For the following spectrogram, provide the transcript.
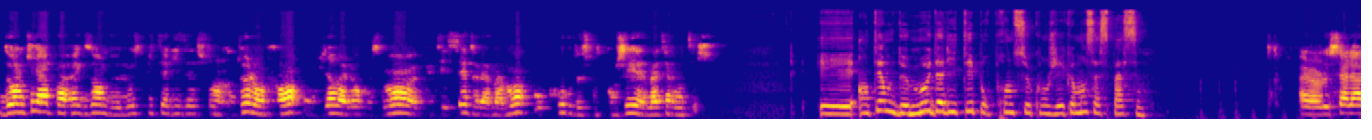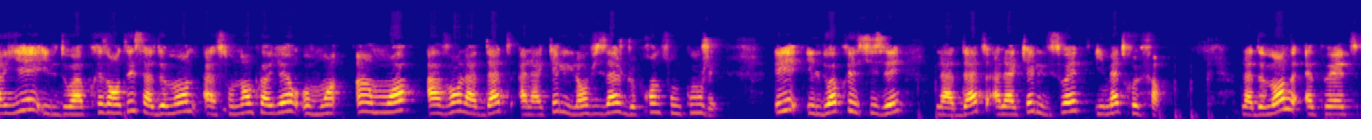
dans le cas, par exemple, de l'hospitalisation de l'enfant ou bien malheureusement euh, du décès de la maman au cours de son congé maternité. Et en termes de modalités pour prendre ce congé, comment ça se passe? Alors le salarié, il doit présenter sa demande à son employeur au moins un mois avant la date à laquelle il envisage de prendre son congé. Et il doit préciser la date à laquelle il souhaite y mettre fin. La demande, elle peut être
